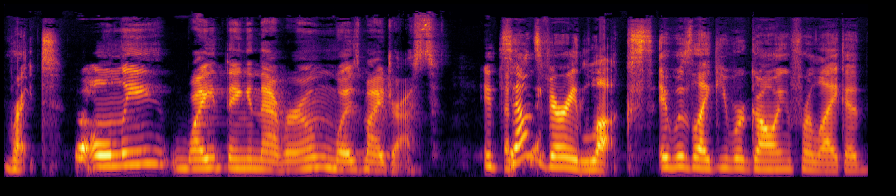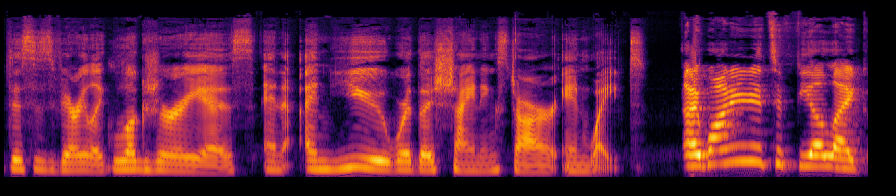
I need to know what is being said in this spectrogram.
Right. the only white thing in that room was my dress It sounds very luxe. It was like you were going for like a this is very like luxurious and and you were the shining star in white. i wanted it to feel like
